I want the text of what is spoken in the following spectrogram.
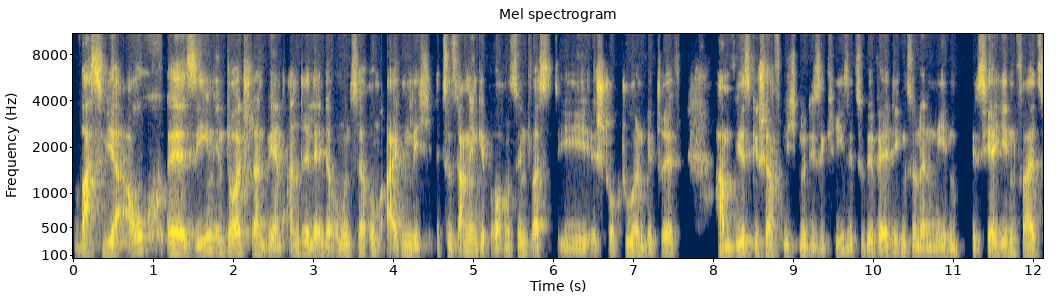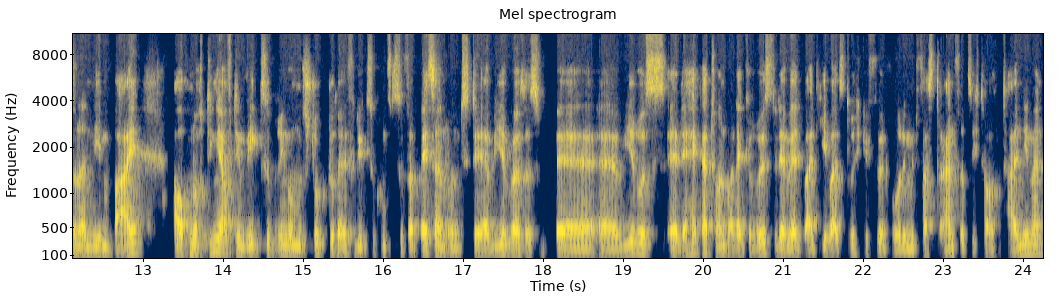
Was wir auch äh, sehen in Deutschland, während andere Länder um uns herum eigentlich zusammengebrochen sind, was die Strukturen betrifft, haben wir es geschafft, nicht nur diese Krise zu bewältigen, sondern neben, bisher jedenfalls, sondern nebenbei auch noch Dinge auf den Weg zu bringen, um uns strukturell für die Zukunft zu verbessern. Und der Wir versus äh, äh, Virus, äh, der Hackathon war der größte, der weltweit jeweils durchgeführt wurde mit fast 43.000 Teilnehmern.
